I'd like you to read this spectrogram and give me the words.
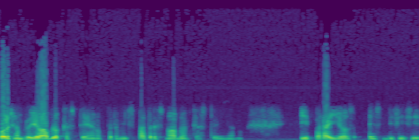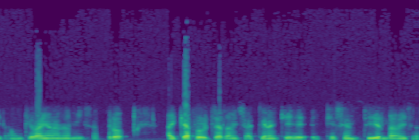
por ejemplo, yo hablo castellano, pero mis padres no hablan castellano. Y para ellos es difícil, aunque vayan a la misa, pero hay que aprovechar la misa, tienen que, que sentir la misa.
